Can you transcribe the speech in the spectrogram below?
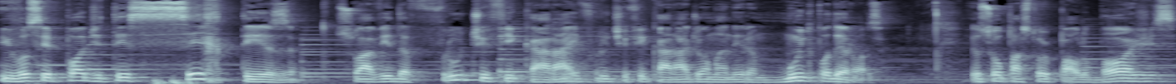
E você pode ter certeza, sua vida frutificará e frutificará de uma maneira muito poderosa. Eu sou o pastor Paulo Borges.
